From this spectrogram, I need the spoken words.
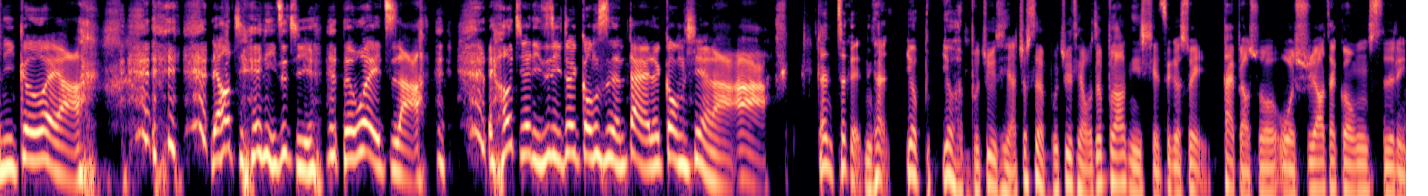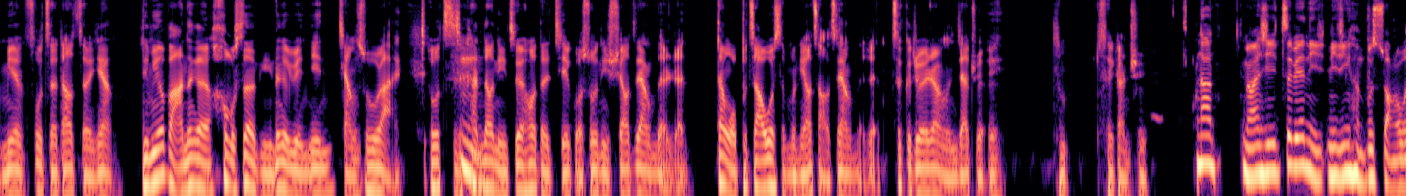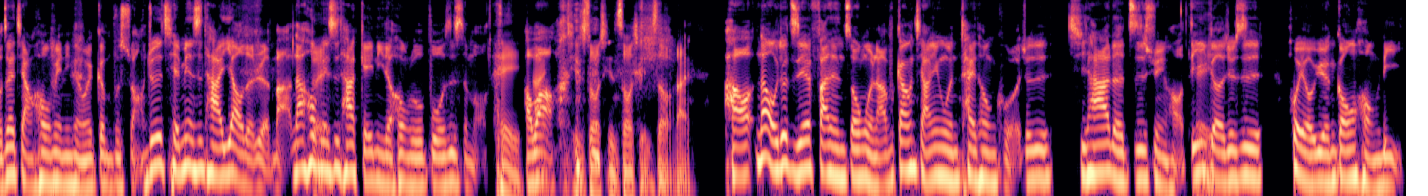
你各位啊，了解你自己的位置啊，了解你自己对公司能带来的贡献啊啊！但这个你看又又很不具体啊，就是很不具体啊，我真不知道你写这个，所以代表说我需要在公司里面负责到怎样？你没有把那个后设你那个原因讲出来，我只看到你最后的结果，说你需要这样的人，嗯、但我不知道为什么你要找这样的人，这个就会让人家觉得，哎，怎么谁敢去？那没关系，这边你你已经很不爽了，我在讲后面，你可能会更不爽。就是前面是他要的人嘛，那后面是他给你的红萝卜是什么？嘿，好不好？请说，请说，请说，来。好，那我就直接翻成中文了。刚讲英文太痛苦了，就是其他的资讯哈。第一个就是会有员工红利。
